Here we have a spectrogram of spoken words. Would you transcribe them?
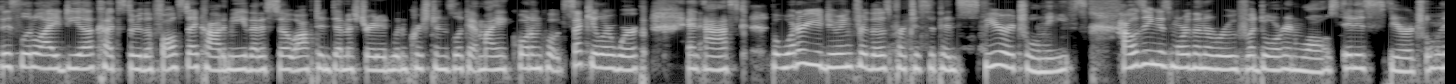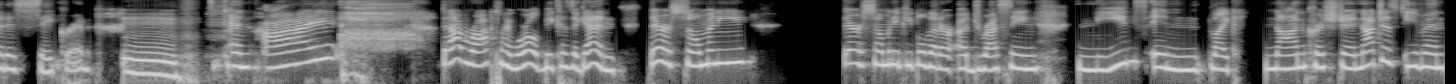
This little idea cuts through the false dichotomy that is so often demonstrated when Christians look at my quote unquote secular work and ask, but what are you doing for those participants' spiritual needs? Housing is more than a roof, a door, and walls. It is spiritual. It is sacred. Mm. And I that rocked my world because again, there are so many there are so many people that are addressing needs in like non-Christian, not just even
